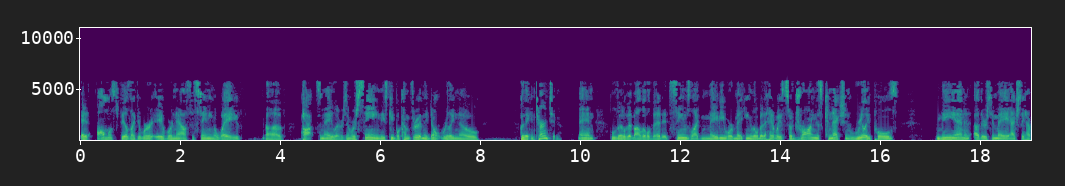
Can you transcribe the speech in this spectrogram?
It almost feels like we're, we're now sustaining a wave of POTS and Ehlers and we're seeing these people come through and they don't really know who they can turn to. And little bit by little bit, it seems like maybe we're making a little bit of headway. So drawing this connection really pulls me in and others who may actually have,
